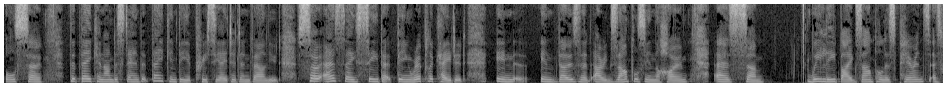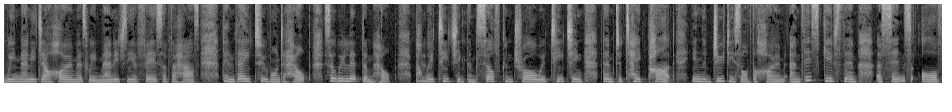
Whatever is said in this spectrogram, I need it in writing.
also that they can understand that they can be appreciated and valued. So as they see that being replicated in in those that are examples in the home, as um, we lead by example as parents, as we manage our home, as we manage the affairs of the house, then they too want to help. So we let them help. But yes. we're teaching them self control, we're teaching them to take part in the duties of the home. And this gives them a sense of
